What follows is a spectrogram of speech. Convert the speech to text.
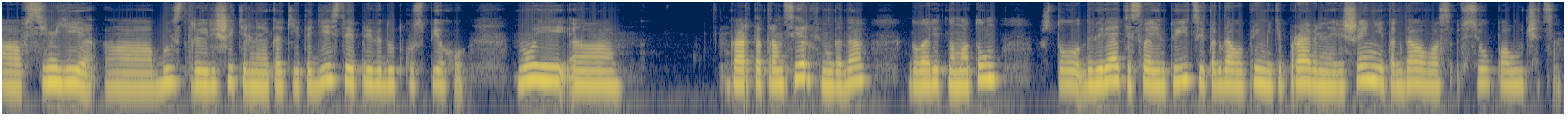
а, в семье а, быстрые, решительные какие-то действия приведут к успеху. Ну и а, карта трансерфинга, да, говорит нам о том, что доверяйте своей интуиции, тогда вы примете правильное решение, и тогда у вас все получится.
